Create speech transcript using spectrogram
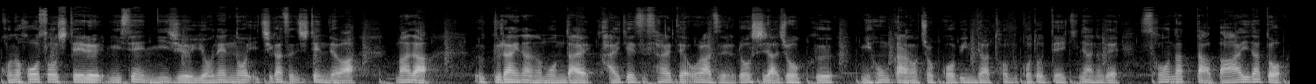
この放送している2024年の1月時点ではまだウクライナの問題解決されておらずロシア上空日本からの直行便では飛ぶことできないのでそうなった場合だと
